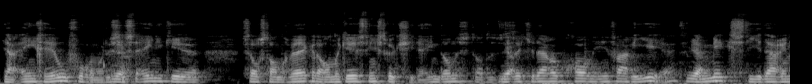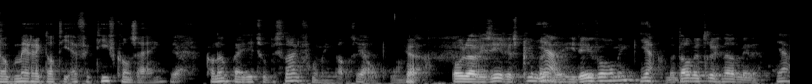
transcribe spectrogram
ja, één geheel vormen. Dus Ja. als de ene keer zelfstandig werken, de andere keer is het instructie. De een dan is het dat. Dus Ja. dat je daar ook gewoon in varieert. Ja. Een mix die je daarin ook merkt dat die effectief kan zijn, Ja. kan ook bij dit soort besluitvorming wel eens helpen. Polariseren is prima de ideevorming, Ja. maar dan weer terug naar het midden. Ja.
